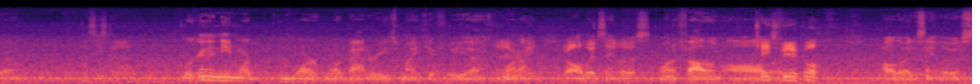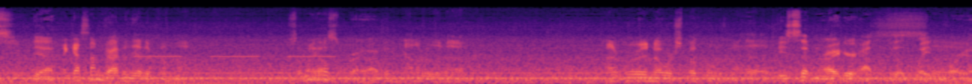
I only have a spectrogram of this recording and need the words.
Bro, Because he's gonna, We're gonna need more, more, more batteries, Mike, if we uh, wanna right? Go all the way to St. Louis. wanna follow them all Chase vehicle. all the way to St. Louis. Yeah. I guess I'm driving the other one. Somebody else is driving. I don't really know. I don't really know where Smoke went with my head. He's sitting right here at the field waiting for you.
